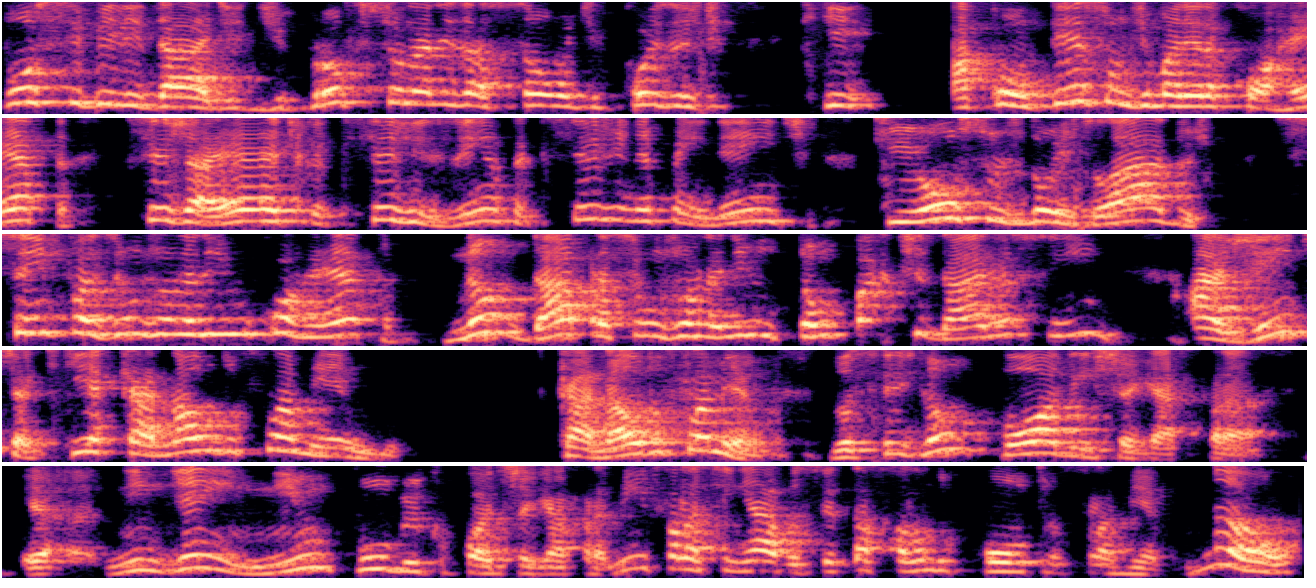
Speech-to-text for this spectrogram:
possibilidade de profissionalização de coisas que aconteçam de maneira correta, seja ética, que seja isenta, que seja independente, que ouça os dois lados, sem fazer um jornalismo correto. Não dá para ser um jornalismo tão partidário assim. A gente aqui é canal do Flamengo. Canal do Flamengo. Vocês não podem chegar para. É, ninguém, nenhum público pode chegar para mim e falar assim: ah, você está falando contra o Flamengo. Não.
